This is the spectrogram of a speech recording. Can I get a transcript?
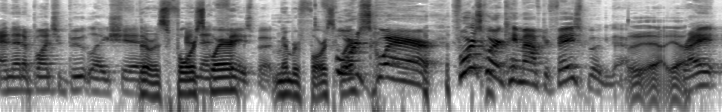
and then a bunch of bootleg shit. There was Foursquare. Facebook. Remember Foursquare? Foursquare. Foursquare came after Facebook though. Uh, yeah, yeah. Right?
